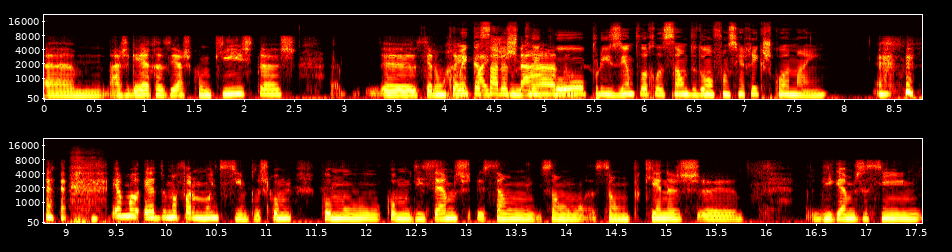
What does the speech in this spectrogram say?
um, às guerras e às conquistas, uh, se era um Como rei é que a Sara explicou, por exemplo, a relação de Dom Afonso Henriques com a mãe? é, uma, é, de uma forma muito simples, como, como, como dissemos, são, são, são pequenas uh, digamos assim,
